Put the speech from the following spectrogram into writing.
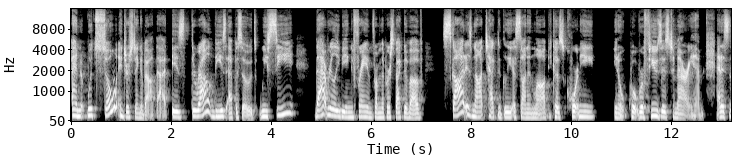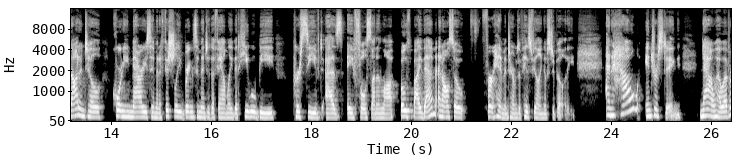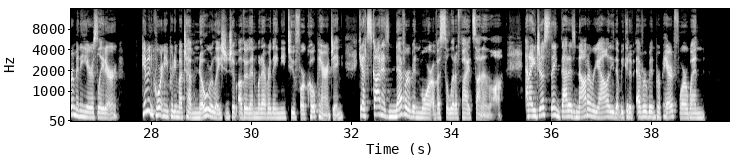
And what's so interesting about that is throughout these episodes, we see that really being framed from the perspective of Scott is not technically a son in law because Kourtney, you know, quote, refuses to marry him. And it's not until Kourtney marries him and officially brings him into the family that he will be perceived as a full son in law, both by them and also for him in terms of his feeling of stability. And how interesting now, however many years later, him and Kourtney pretty much have no relationship other than whatever they need to for co parenting. Yet Scott has never been more of a solidified son in law. And I just think that is not a reality that we could have ever been prepared for when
